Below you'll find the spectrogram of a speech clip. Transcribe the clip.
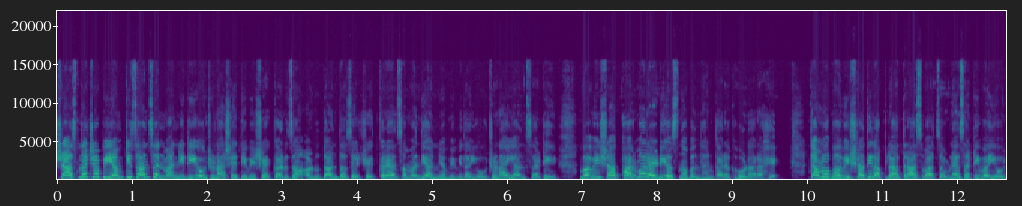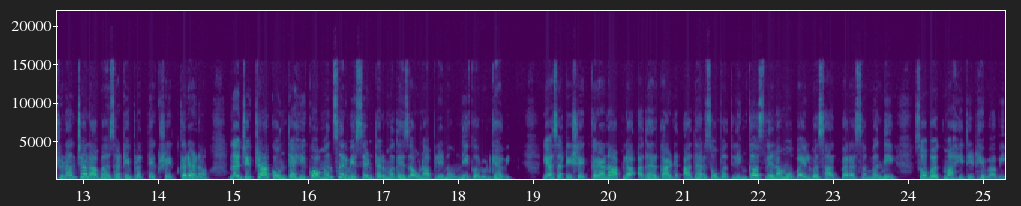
शासनाच्या पीएम किसान सन्मान निधी योजना शेतीविषयक कर्ज अनुदान तसेच शेतकऱ्यांसंबंधी अन्य विविध योजना यांसाठी भविष्यात फार्मर आय डी असणं बंधनकारक होणार आहे. त्यामुळे भविष्यातील आपला त्रास वाचवण्यासाठी व योजनांच्या लाभासाठी प्रत्येक शेतकऱ्यानं नजीकच्या कोणत्याही कॉमन सर्व्हिस सेंटरमध्ये जाऊन आपली नोंदणी करून घ्यावी. यासाठी शेतकऱ्यानं आपला आधार कार्ड आधार सोबत लिंक असलेला मोबाईल व सातबारा संबंधी सोबत माहिती ठेवावी.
